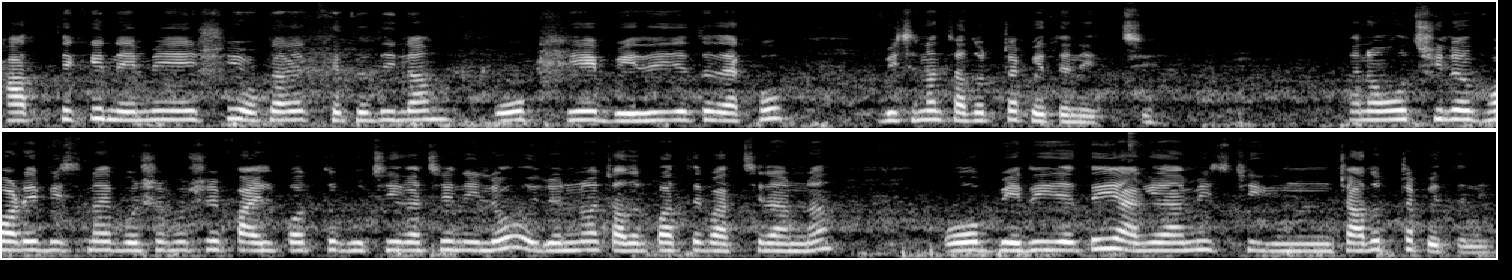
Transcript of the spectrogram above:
ছাদ থেকে নেমে এসে ওকে আগে খেতে দিলাম। ও খেয়ে বেরিয়ে যেতে দেখো, বিছানার চাদরটা পেতে নিচ্ছি। কেন, ও ছিল ঘরে, বিছানায় বসে বসে ফাইলপত্র গুছিয়ে গাছিয়ে নিল, ওই জন্য চাদর পাততে পারছিলাম না। ও বেরিয়ে যেতেই আগে আমি ঠিক চাদরটা পেতে নিই,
